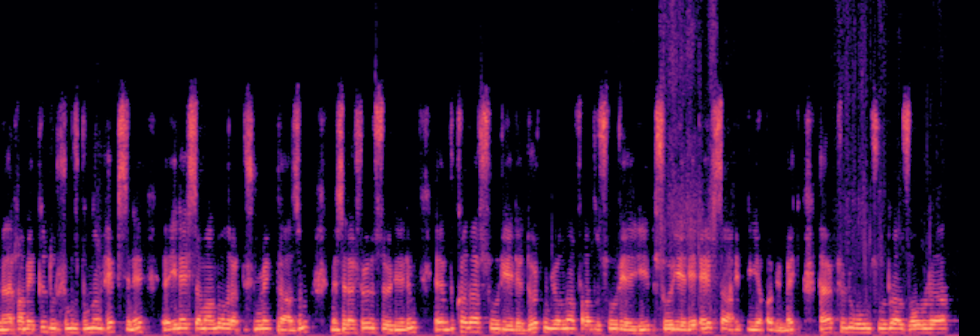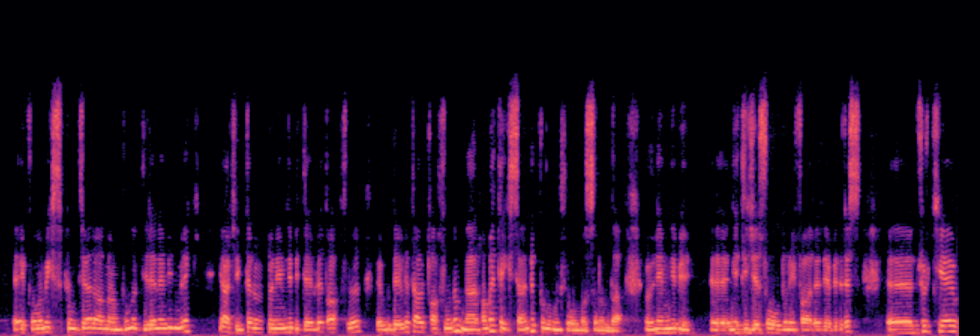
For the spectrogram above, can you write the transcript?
merhametli duruşumuz bunların hepsini e, yine eş zamanlı olarak düşünmek lazım. Mesela şöyle söyleyelim, e, bu kadar Suriyeli, 4 milyondan fazla Suriyeli, Suriyeli ev sahipliği yapabilmek, her türlü olumsuzluğa, zorluğa, ekonomik sıkıntıya rağmen buna direnebilmek gerçekten önemli bir devlet aklı ve bu devlet aklının merhamet eksenli kurulmuş olmasının da önemli bir e, neticesi olduğunu ifade edebiliriz. E, Türkiye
